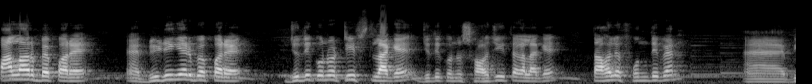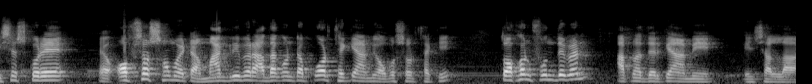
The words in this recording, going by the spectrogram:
পালার ব্যাপারে ব্রিডিংয়ের ব্যাপারে যদি কোনো টিপস লাগে, যদি কোনো সহযোগিতা লাগে, তাহলে ফোন দিবেন। বিশেষ করে অবসর সময়টা, মাগরিবের আধা ঘণ্টা পর থেকে আমি অবসর থাকি, তখন ফোন দেবেন। আপনাদেরকে আমি ইনশাল্লাহ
